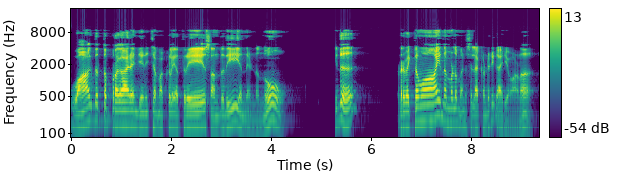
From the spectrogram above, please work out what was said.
വാഗ്ദത്തപ്രകാരം ജനിച്ച മക്കളെ അത്രേ സന്തതി എന്നെണ്ണുന്നു. ഇത് വളരെ വ്യക്തമായി നമ്മൾ മനസ്സിലാക്കേണ്ട ഒരു കാര്യമാണ്.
